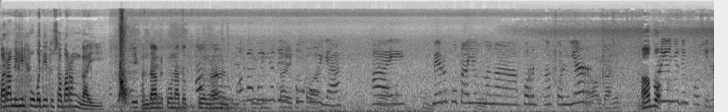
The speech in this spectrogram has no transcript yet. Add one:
paramihin po ba dito sa barangay? Ang dami kong natutunan. Ang gagawin nyo din po, kuya, ay meron po tayong mga por, uh, foliar. Opo. Sprayan nyo din po sila.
